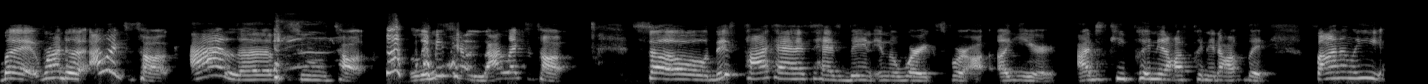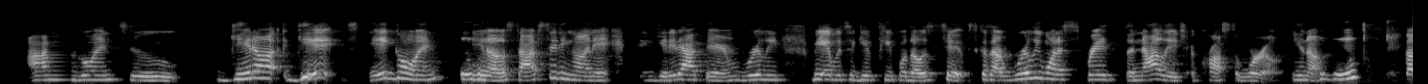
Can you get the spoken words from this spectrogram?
But Rhonda, I like to talk. I love to talk. Let me tell you, I like to talk. So this podcast has been in the works for a, a year. I just keep putting it off, putting it off, but finally I'm going to get on get it going mm-hmm. you know stop sitting on it and get it out there and really be able to give people those tips because i really want to spread the knowledge across the world you know mm-hmm. so that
